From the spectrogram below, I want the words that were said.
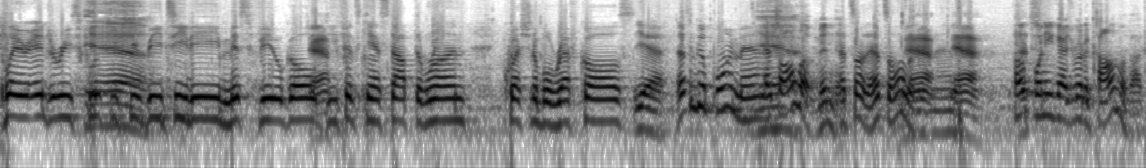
Player injuries, fluky Yeah. QB TD, missed field goal, Yeah. defense can't stop the run, questionable ref calls. Yeah, that's a good point, man. That's Yeah. all of them, isn't it? That's all. That's all of Yeah, it, man. yeah. Hope one of you guys wrote a column about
